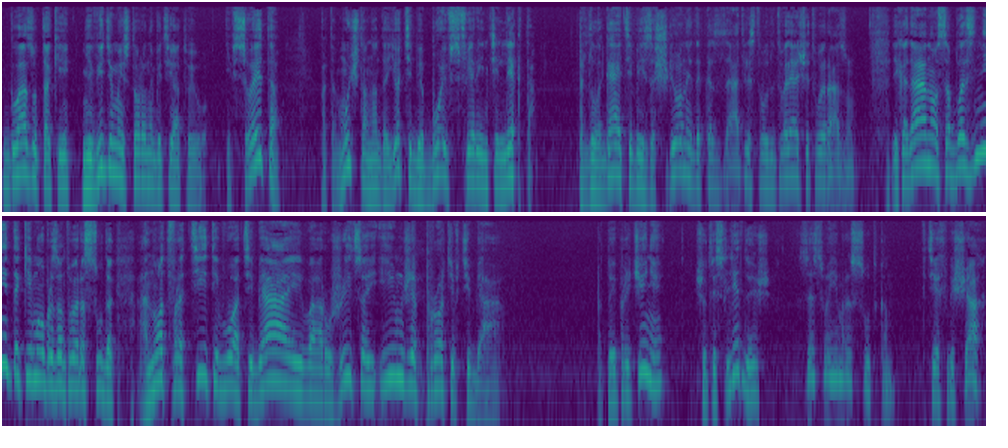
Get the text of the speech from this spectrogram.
глазу, так и невидимые стороны бытия твоего. И все это потому, что оно дает тебе бой в сфере интеллекта, предлагая тебе изощренные доказательства, удовлетворяющие твой разум. И когда оно соблазнит таким образом твой рассудок, оно отвратит его от тебя и вооружится им же против тебя. По той причине, что ты следуешь за своим рассудком тех вещах,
